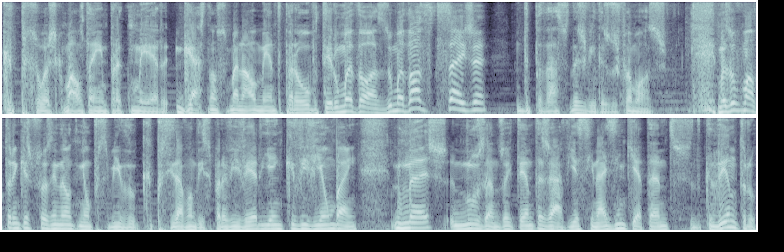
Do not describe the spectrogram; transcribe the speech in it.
Que pessoas que mal têm para comer gastam semanalmente para obter uma dose, uma dose que seja, de pedaços das vidas dos famosos. Mas houve uma altura em que as pessoas ainda não tinham percebido que precisavam disso para viver e em que viviam bem. Mas nos anos 80 já havia sinais inquietantes de que dentro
